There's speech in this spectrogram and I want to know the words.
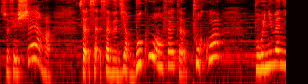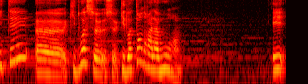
se fait chair, ça, veut dire beaucoup en fait. Pourquoi? Pour une humanité euh, qui, doit se, qui doit tendre à l'amour. Et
